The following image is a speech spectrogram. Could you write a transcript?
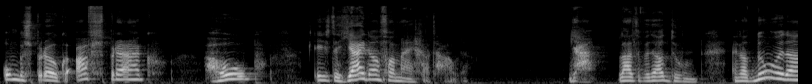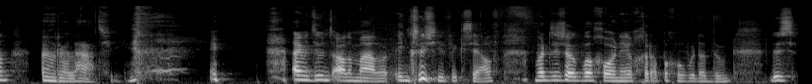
onbesproken afspraak, hoop, is dat jij dan van mij gaat houden. Ja, laten we dat doen. En dat noemen we dan een relatie. en we doen het allemaal hoor, inclusief ikzelf. Maar het is ook wel gewoon heel grappig hoe we dat doen. Dus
